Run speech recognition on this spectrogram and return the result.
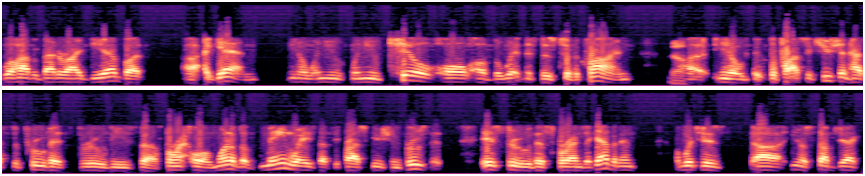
we'll have a better idea. But uh, again, you know, when you when you kill all of the witnesses to the crime, yeah. uh, you know, the, the, prosecution has to prove it through these, uh, for, or one of the main ways that the prosecution proves it is through this forensic evidence, which is, uh, you know, subject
